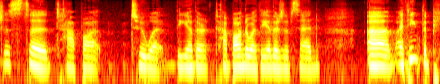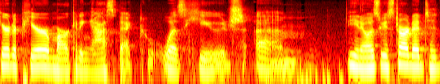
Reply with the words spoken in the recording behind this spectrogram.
just to tap on to what the other tap onto what the others have said um, i think the peer-to-peer marketing aspect was huge um, you know as we started to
